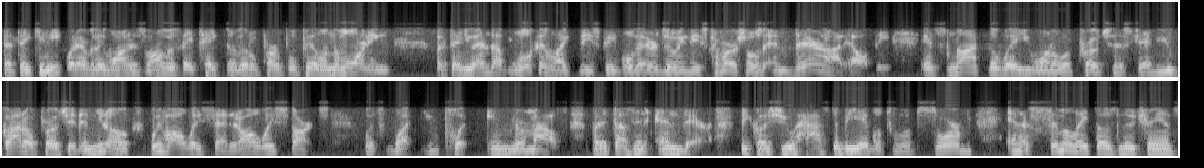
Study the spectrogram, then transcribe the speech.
that they can eat whatever they want as long as they take their little purple pill in the morning, but then you end up looking like these people that are doing these commercials and they're not healthy. It's not the way you want to approach this, Jamie. You've got to approach it. And you know, we've always said it always starts with what you put in your mouth. But it doesn't end there because you have to be able to absorb and assimilate those nutrients.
